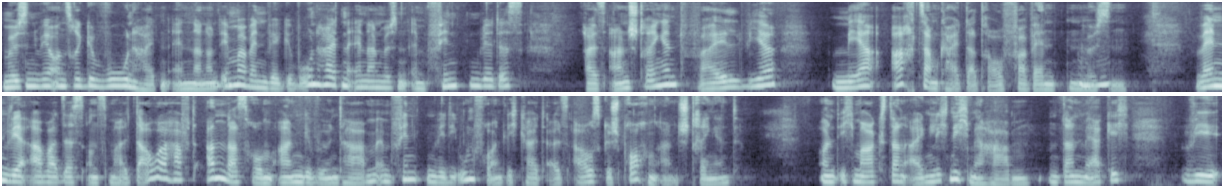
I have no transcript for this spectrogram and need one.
müssen wir unsere Gewohnheiten ändern. Und immer wenn wir Gewohnheiten ändern müssen, empfinden wir das als anstrengend, weil wir mehr Achtsamkeit darauf verwenden mhm. müssen. Mhm. Wenn wir aber das uns mal dauerhaft andersrum angewöhnt haben, empfinden wir die Unfreundlichkeit als ausgesprochen anstrengend. Und ich mag es dann eigentlich nicht mehr haben. Und dann merke ich, wie,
